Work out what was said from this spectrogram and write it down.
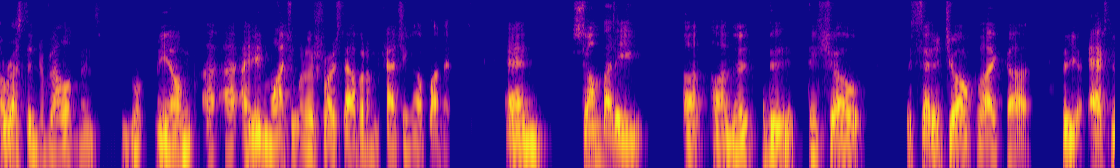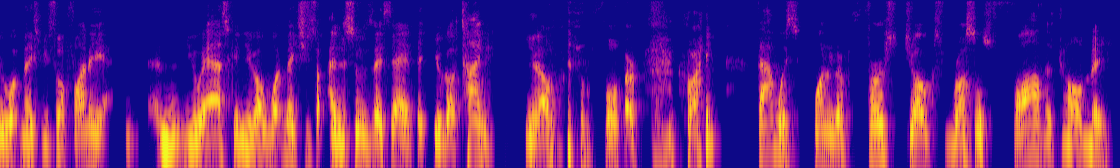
Arrested Development. You know, I, I didn't watch it when it was first out, but I'm catching up on it. And somebody uh, on the, the the show said a joke like, uh, "You ask me what makes me so funny," and you ask and you go, "What makes you so?" And as soon as they say it, that you go timing. You know, for right. That was one of the first jokes Russell's father told me.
